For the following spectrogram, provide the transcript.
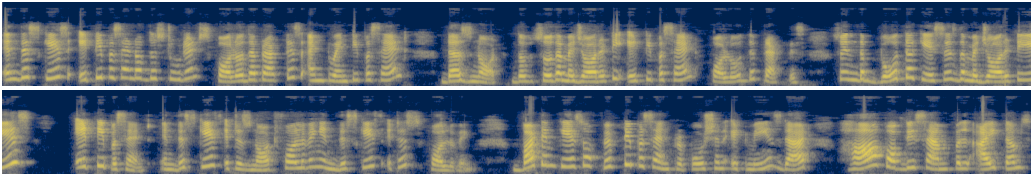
In this case, 80% of the students follow the practice and 20% does not. So the majority 80% follow the practice. So in the both the cases, the majority is 80%. In this case, it is not following. In this case, it is following. But in case of 50% proportion, it means that half of the sample items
